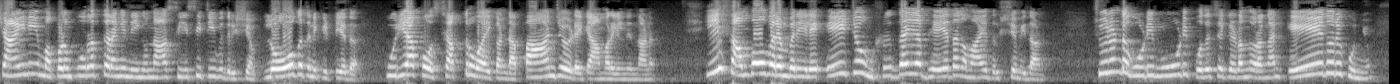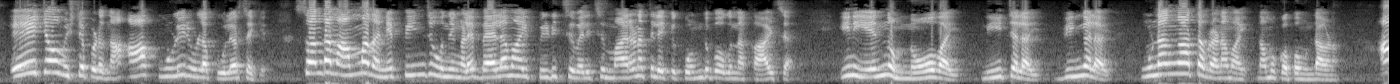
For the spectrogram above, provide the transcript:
ഷൈനിയും മക്കളും പുറത്തിറങ്ങി നീങ്ങുന്ന ആ സി സി ടി വി ദൃശ്യം ലോകത്തിന് കിട്ടിയത് കുര്യാക്കോസ് ശത്രുവായി കണ്ട പാഞ്ചോയുടെ ക്യാമറയിൽ നിന്നാണ്. ഈ സംഭവ പരമ്പരയിലെ ഏറ്റവും ഹൃദയഭേദകമായ ദൃശ്യം ഇതാണ്. ചുരുണ്ടുകൂടി മൂടി പുതച്ച് കിടന്നുറങ്ങാൻ ഏതൊരു കുഞ്ഞും ഏറ്റവും ഇഷ്ടപ്പെടുന്ന ആ കുളിരുള്ള പുലർച്ചയ്ക്ക്. സ്വന്തം അമ്മ തന്നെ പിഞ്ചു കുഞ്ഞുങ്ങളെ ബലമായി പിടിച്ചു വലിച്ച് മരണത്തിലേക്ക് കൊണ്ടുപോകുന്ന കാഴ്ച. ഇനി എന്നും നോവായി നീറ്റലായി വിങ്ങലായി ഉണങ്ങാത്ത വ്രണമായി നമുക്കൊപ്പം ഉണ്ടാവണം. ആ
